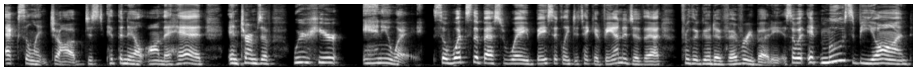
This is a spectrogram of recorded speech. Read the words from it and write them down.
excellent job just hit the nail on the head in terms of we're here anyway. So, what's the best way basically to take advantage of that for the good of everybody? So, it, it moves beyond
